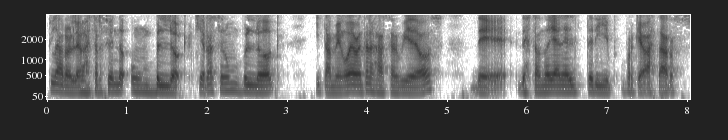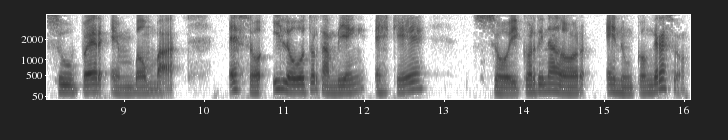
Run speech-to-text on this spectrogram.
claro, les va a estar subiendo un blog. Quiero hacer un blog y también obviamente les voy a hacer videos de, de estando ya en el trip porque va a estar súper en bomba. Eso. Y lo otro también es que soy coordinador en un congreso.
